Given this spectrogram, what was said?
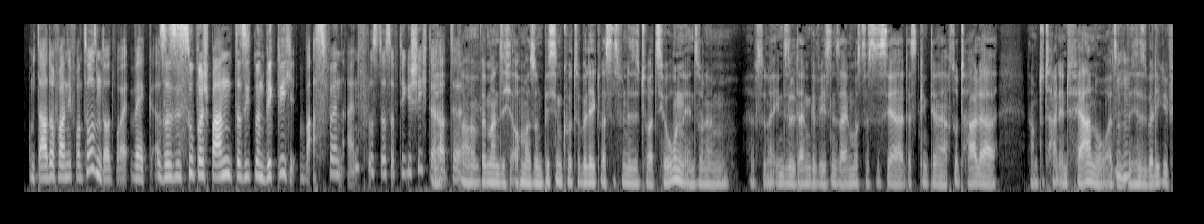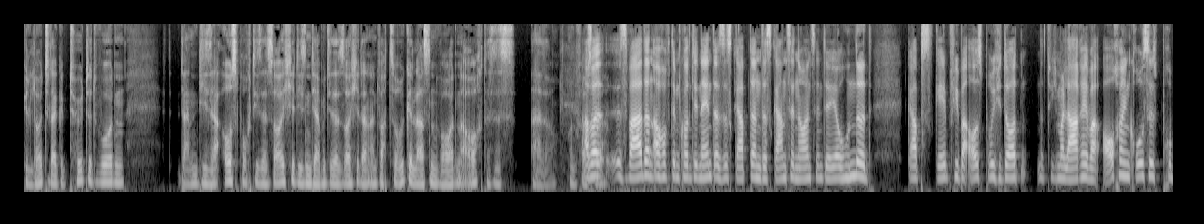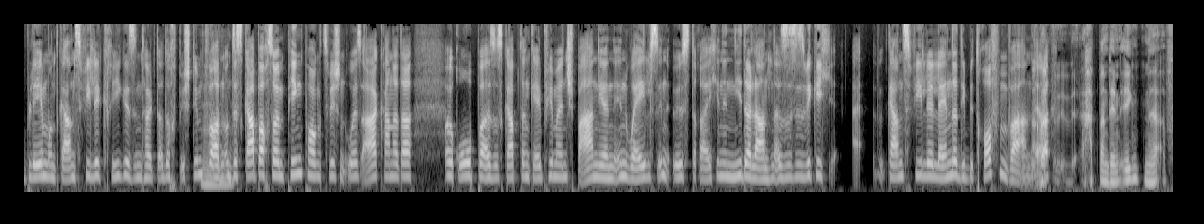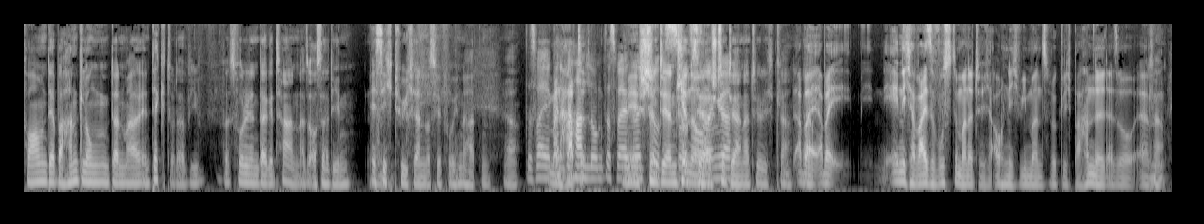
Und dadurch waren die Franzosen dort we- weg. Also es ist super spannend, da sieht man wirklich, was für einen Einfluss das auf die Geschichte hatte. aber wenn man sich auch mal so ein bisschen kurz überlegt, was das für eine Situation in so einem auf so einer Insel dann gewesen sein muss, das ist ja, das klingt ja nach totaler, am totalen Inferno. Also mhm. wenn ich das überlege, wie viele Leute da getötet wurden, dann dieser Ausbruch dieser Seuche, die sind ja mit dieser Seuche dann einfach zurückgelassen worden auch. Das ist also unfassbar. Aber es war dann auch auf dem Kontinent, also es gab dann das ganze 19. Jahrhundert, gab es Gelbfieberausbrüche dort. Natürlich Malaria war auch ein großes Problem und ganz viele Kriege sind halt dadurch bestimmt mhm. worden. Und es gab auch so ein Ping-Pong zwischen USA, Kanada, Europa. Also es gab dann Gelbfieber in Spanien, in Wales, in Österreich, in den Niederlanden. Also es ist wirklich äh, ganz viele Länder, die betroffen waren. Aber ja. hat man denn irgendeine Form der Behandlung dann mal entdeckt oder wie, was wurde denn da getan? Also außer den Essigtüchern, was wir vorhin hatten. Ja. Das war ja keine hatte, Behandlung, das war ja nee, nur stimmt, Schutz. Ja, ein Schutz genau. ja, stimmt ja, natürlich, klar. Aber, ja. aber ähnlicherweise wusste man natürlich auch nicht, wie man es wirklich behandelt. Also ähm,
